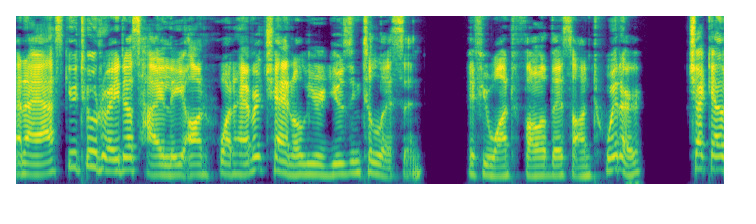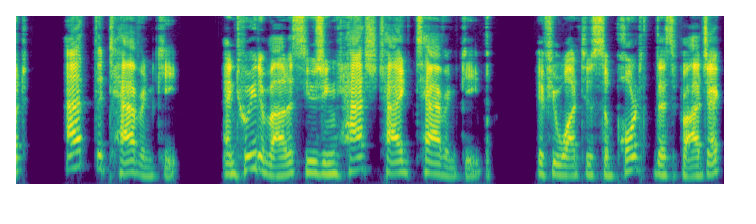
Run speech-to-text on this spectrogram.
and I ask you to rate us highly on whatever channel you're using to listen. If you want to follow this on Twitter, check out at the Tavern Keep and tweet about us using hashtag Tavern Keep. If you want to support this project,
